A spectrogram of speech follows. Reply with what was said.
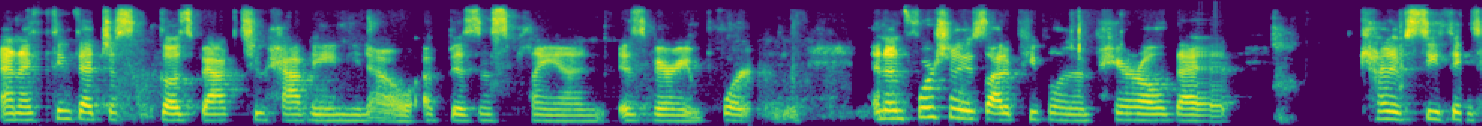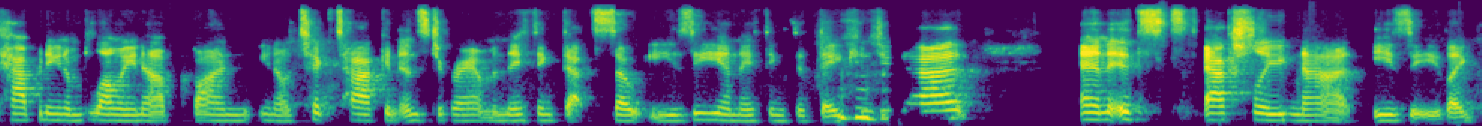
and i think that just goes back to having you know a business plan is very important and unfortunately there's a lot of people in apparel that kind of see things happening and blowing up on you know TikTok and Instagram and they think that's so easy and they think that they can mm-hmm. do that and it's actually not easy like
